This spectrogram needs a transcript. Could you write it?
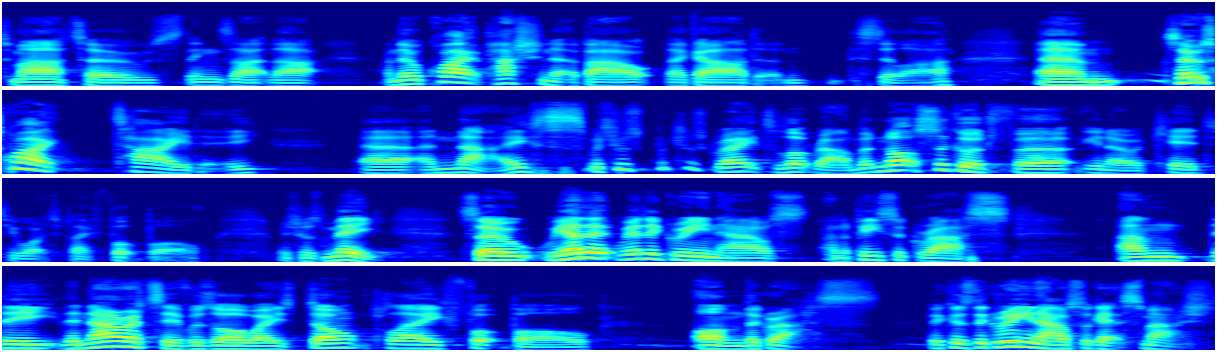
tomatoes, things like that. And they were quite passionate about their garden. They still are. Um, so it was quite tidy uh, and nice, which was which was great to look around, but not so good for you know a kid who wanted to play football, which was me. So we had a we had a greenhouse and a piece of grass, and the the narrative was always don't play football on the grass because the greenhouse will get smashed.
